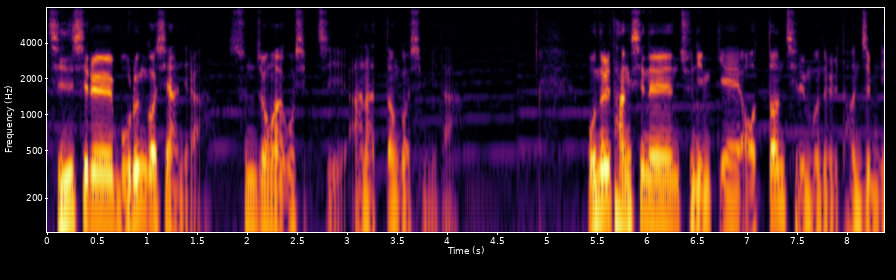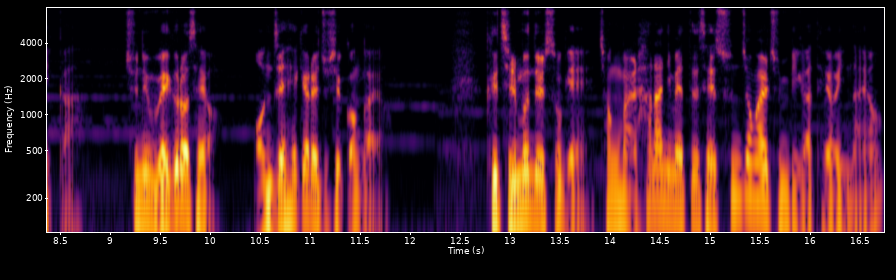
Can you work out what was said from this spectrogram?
진실을 모른 것이 아니라 순종하고 싶지 않았던 것입니다. 오늘 당신은 주님께 어떤 질문을 던집니까? 주님 왜 그러세요? 언제 해결해 주실 건가요? 그 질문들 속에 정말 하나님의 뜻에 순종할 준비가 되어 있나요?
